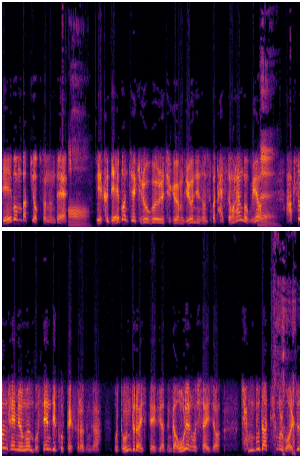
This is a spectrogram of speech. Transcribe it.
4번밖에 없었는데 어. 예, 그 네 번째 기록을 지금 류현진 선수가 달성을 한 거고요. 네. 앞선 3명은 뭐 샌디 코팩스라든가 뭐 돈 드라이스데일이라든가 오렐 허샤이저 전부 다 팀을 월드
